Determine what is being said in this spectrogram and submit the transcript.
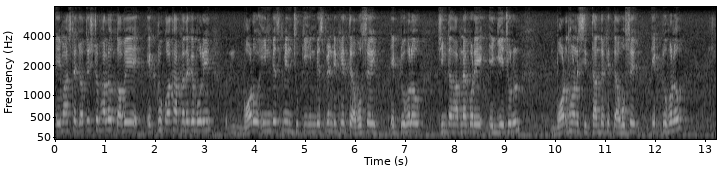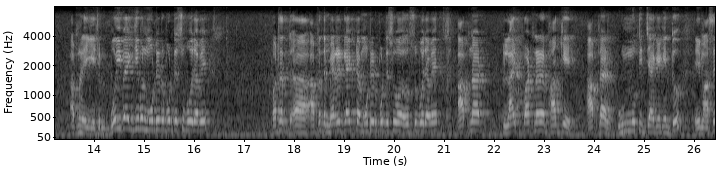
এই মাসটা যথেষ্ট ভালো। তবে একটু কথা আপনাদেরকে বলি, বড় ইনভেস্টমেন্ট ঝুঁকি ইনভেস্টমেন্টের ক্ষেত্রে অবশ্যই একটু হলেও চিন্তা ভাবনা করে এগিয়ে চলুন। বড় ধরনের সিদ্ধান্তের ক্ষেত্রে অবশ্যই একটু হলেও আপনারা এগিয়ে চলুন। বৈবাহিক জীবন মোটের উপর দিয়ে শুভ যাবে। অর্থাৎ আপনাদের ম্যারিড লাইফটা মোটের উপর দিয়ে শুভ শুভ যাবে। আপনার লাইফ পার্টনারের ভাগ্যে আপনার উন্নতির জায়গায় কিন্তু এই মাসে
